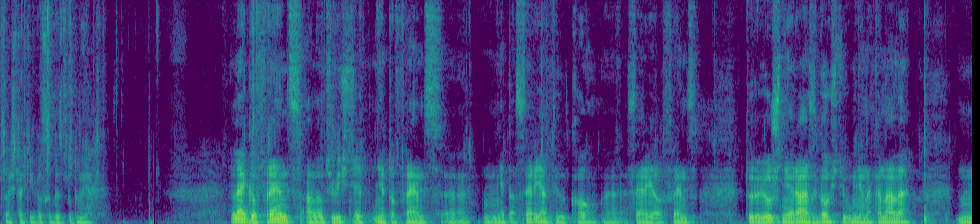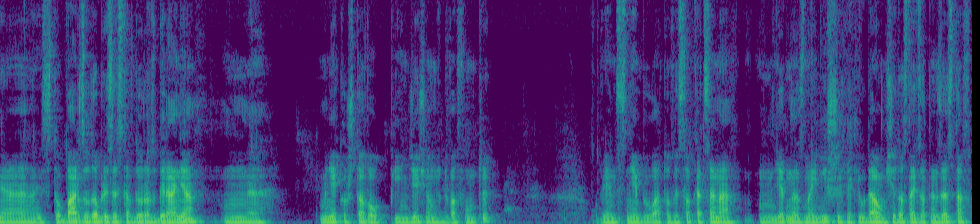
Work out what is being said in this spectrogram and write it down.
coś takiego sobie zbuduję. Lego Friends, ale oczywiście nie to Friends, e, nie ta seria, tylko e, serial Friends, który już nie raz gościł u mnie na kanale. E, Jest to bardzo dobry zestaw do rozbierania. E, Mnie kosztował 52 funty, więc nie była to wysoka cena. Mm, Jedna z najniższych, jakie udało mi się dostać za ten zestaw.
